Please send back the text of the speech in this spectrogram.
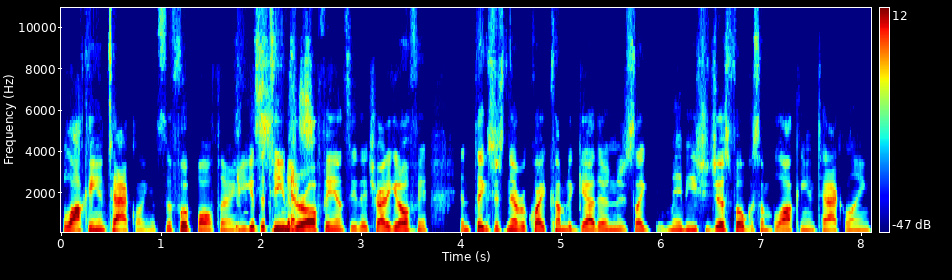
blocking and tackling. It's the football thing. You get the teams yes. are all fancy, they try to get all fancy, and things just never quite come together. And it's like maybe you should just focus on blocking and tackling.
